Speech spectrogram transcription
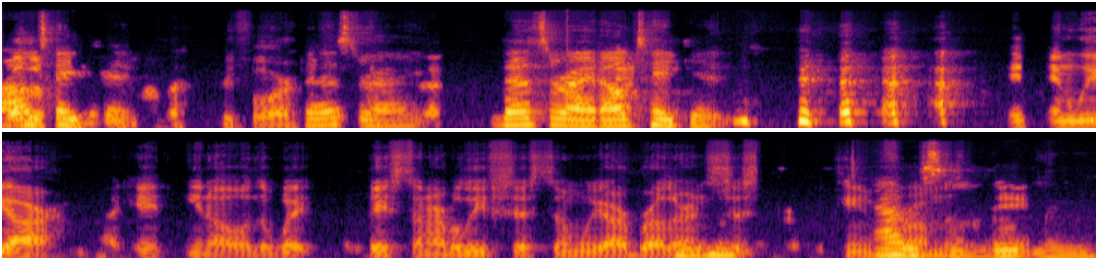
I'll take it. before. That's right. That's right. I'll take it. And, and we are, it, you know, the way based on our belief system, we are brother and Mhm. sister. We came from the same. Absolutely.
